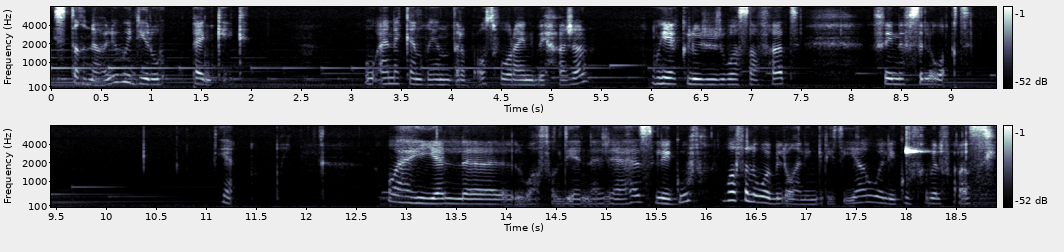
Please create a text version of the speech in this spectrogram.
يستغنوا عليه ويديروا بانكيك. وأنا كنبغي نضرب عصفورين بحجر وياكلوا جوج وصفات في نفس الوقت. وهي الوافل ديالنا جاهز؟ les gaufres ال waffle هو باللغة الإنجليزية و les gaufres بالفرنسي.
